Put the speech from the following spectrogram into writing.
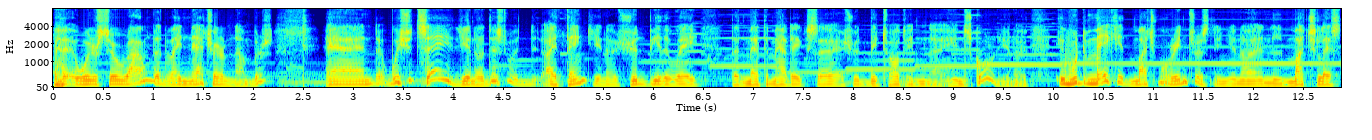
We're surrounded by natural numbers and we should say, you know, this would, I think, you know, should be the way that mathematics uh, should be taught in uh, in school. You know, it would make it much more interesting, you know, and much less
